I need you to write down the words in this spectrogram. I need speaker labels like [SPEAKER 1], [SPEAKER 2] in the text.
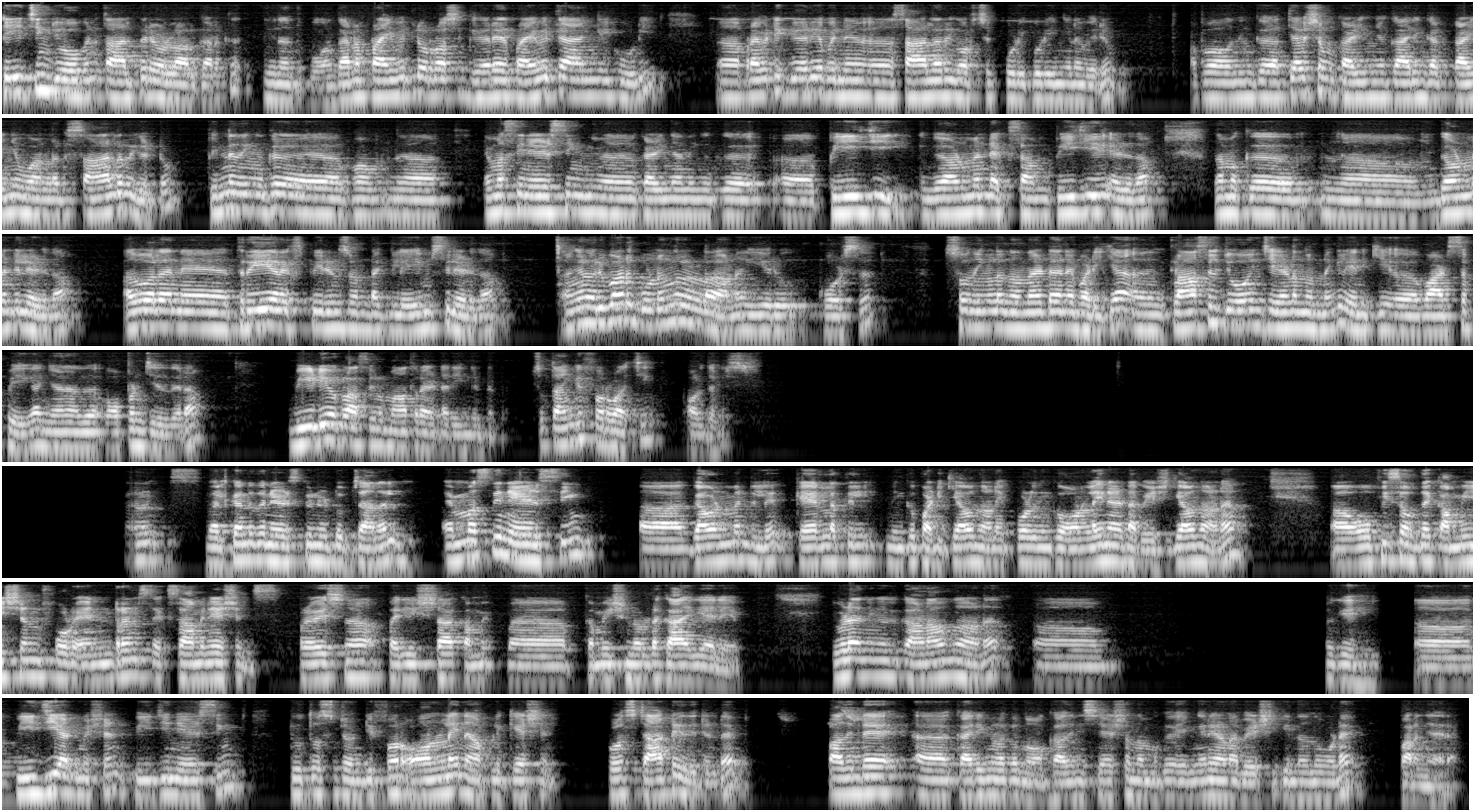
[SPEAKER 1] Teaching ജോബിന് താല്പര്യമുള്ള ആൾക്കാർക്ക് ഇതിനകത്ത് പോകാം. കാരണം പ്രൈവറ്റിൽ ഒരു പ്രാവശ്യം കയറിയ പ്രൈവറ്റ് ആണെങ്കിൽ കൂടി പ്രൈവറ്റിൽ കയറിയ പിന്നെ സാലറി കുറച്ച് കൂടി കൂടി ഇങ്ങനെ വരും. അപ്പോൾ നിങ്ങൾക്ക് അത്യാവശ്യം കഴിഞ്ഞ കാര്യം കഴിഞ്ഞു പോകാനുള്ള ഒരു സാലറി കിട്ടും. പിന്നെ നിങ്ങൾക്ക് ഇപ്പം എം എസ് സി നഴ്സിംഗ് കഴിഞ്ഞാൽ നിങ്ങൾക്ക് P G government exam P G എഴുതാം. നമുക്ക് ഗവൺമെന്റിൽ എഴുതാം. അതുപോലെ തന്നെ ത്രീ ഇയർ എക്സ്പീരിയൻസ് ഉണ്ടെങ്കിൽ എയിംസിൽ എഴുതാം. അങ്ങനെ ഒരുപാട് ഗുണങ്ങളുള്ളതാണ് ഈ ഒരു കോഴ്സ് സോ നിങ്ങൾ നന്നായിട്ട് തന്നെ പഠിക്കുക. ക്ലാസ്സിൽ ജോയിൻ ചെയ്യണമെന്നുണ്ടെങ്കിൽ എനിക്ക് വാട്സപ്പ് ചെയ്യുക. ഞാൻ അത് ഓപ്പൺ ചെയ്തു തരാം. വീഡിയോ ക്ലാസ്സുകൾ മാത്രമായിട്ടായിരിക്കും കിട്ടുന്നത് so thank for watching all the best ഗവൺമെന്റിൽ കേരളത്തിൽ നിങ്ങൾക്ക് ഇപ്പോൾ നിങ്ങൾക്ക് ഓൺലൈനായിട്ട് office of the commission for entrance examinations പ്രവേശന പരീക്ഷ കമ്മി കമ്മീഷണറുടെ കാര്യാലയം. ഇവിടെ നിങ്ങൾക്ക് കാണാവുന്നതാണ് okay P G admission P G nursing two thousand twenty four online application ഇപ്പോൾ സ്റ്റാർട്ട് ചെയ്തിട്ടുണ്ട്. അപ്പൊ അതിന്റെ കാര്യങ്ങളൊക്കെ നോക്കാം. അതിനുശേഷം നമുക്ക് എങ്ങനെയാണ് അപേക്ഷിക്കുന്നതെന്ന് കൂടെ പറഞ്ഞുതരാം.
